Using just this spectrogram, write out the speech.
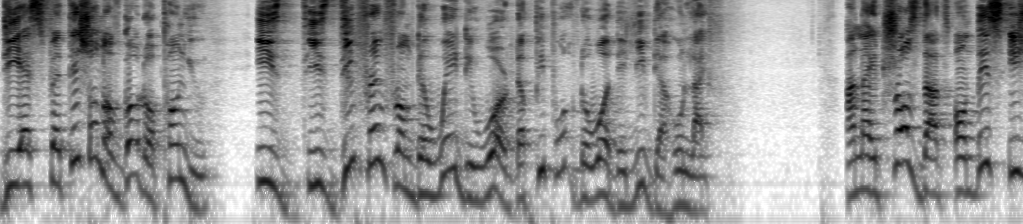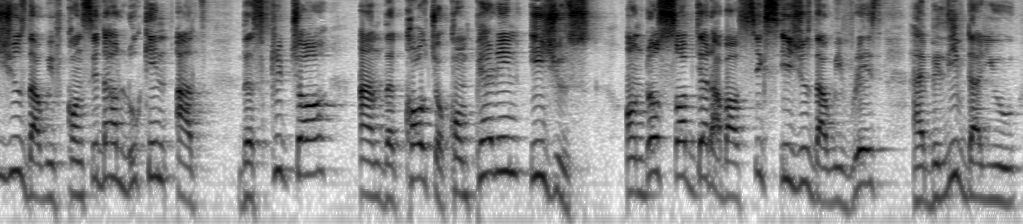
the expectation of god upon you is is different from the way the world the people of the world they live their whole life. And I trust that on these issues that we've considered looking at the scripture and the culture, comparing issues on those subjects about six issues that we've raised, I believe that you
